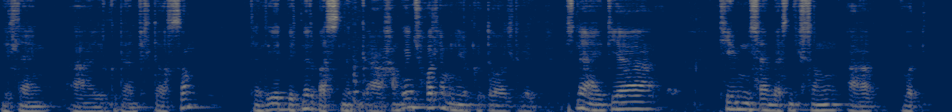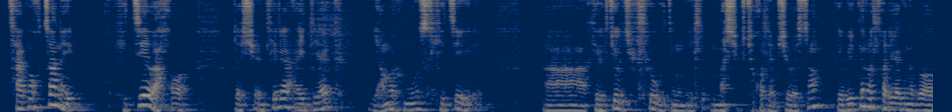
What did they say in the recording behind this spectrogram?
нэлээд ерөнхийдөө амжилттай болсон. Тэгээд бид нэр бас нэг хамгийн чухал юм нь ерөнхийдөө бол тэгээд бичний айдиа тим сайн байсан гэсэн нөгөө цаг хугацааны хизээ бах одоо шинэ тэр айдиаг ямар хүмүүс хизээ хэрэгжүүлж эхлэх үү гэдэг нь маш их чухал юм шиг байсан. Тэгээд бид нар болохоор яг нөгөө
